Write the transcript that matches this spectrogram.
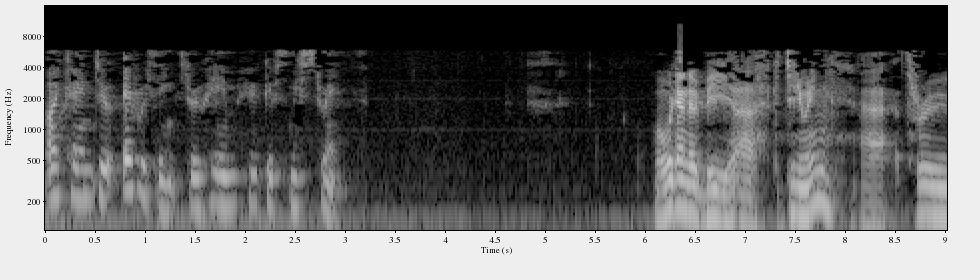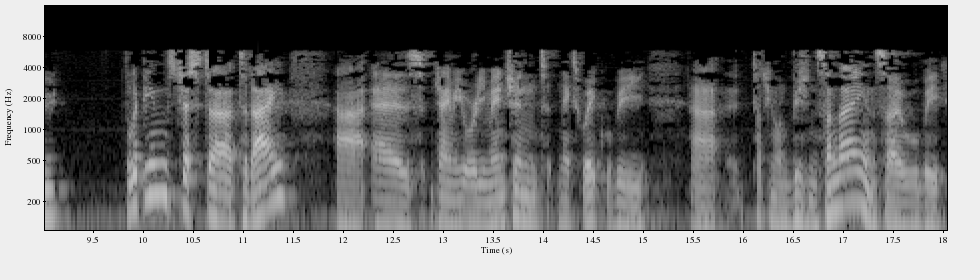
I can do everything through him who gives me strength. Well, we're going to be uh, continuing uh, through Philippians just uh, today. Uh, as Jamie already mentioned, next week we'll be uh, touching on Vision Sunday, and so we'll be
